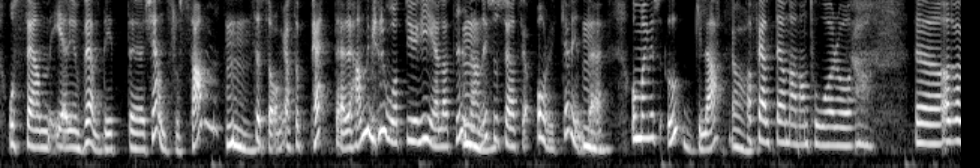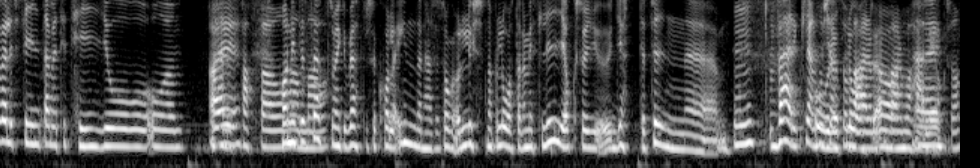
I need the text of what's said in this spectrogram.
Och sen är det en väldigt eh, känslosam Mm. säsong. Alltså Petter han gråter ju hela tiden. Han är så söt så jag orkar inte. Och Magnus Uggla Mm. Ja. har fällt en annan tår. Och, eh, ja, det var väldigt fint där med Titiyo och, och hennes pappa och Har ni mamma. inte sett Så mycket bättre så kolla in den här säsongen och lyssna på låtarna. Miss Li är också jättefin. Eh, Mm, verkligen, hon känns så varm, ja. varm och härlig Nej. också.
